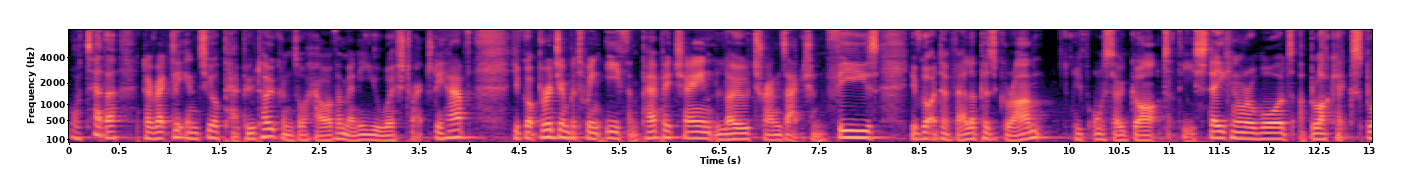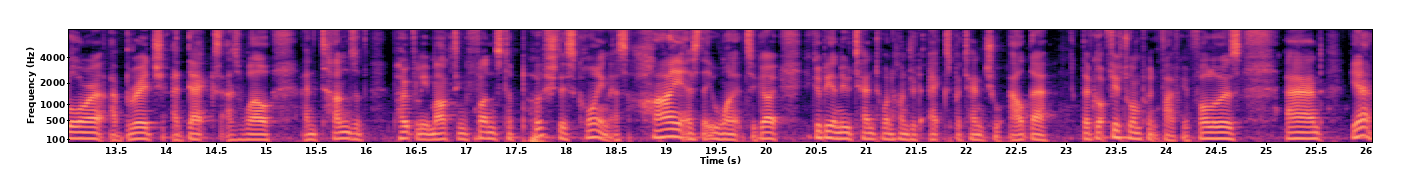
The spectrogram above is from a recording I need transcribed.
or Tether directly into your Pepe tokens or however many you wish to actually have. You've got bridging between ETH and Pepe chain, low transaction fees. You've got a developer's grant grant. You've also got the staking rewards, a block explorer, a bridge, a DEX as well, and tons of hopefully marketing funds to push this coin as high as they want it to go. It could be a new 10 to 100x potential out there. They've got 51.5k followers and yeah,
